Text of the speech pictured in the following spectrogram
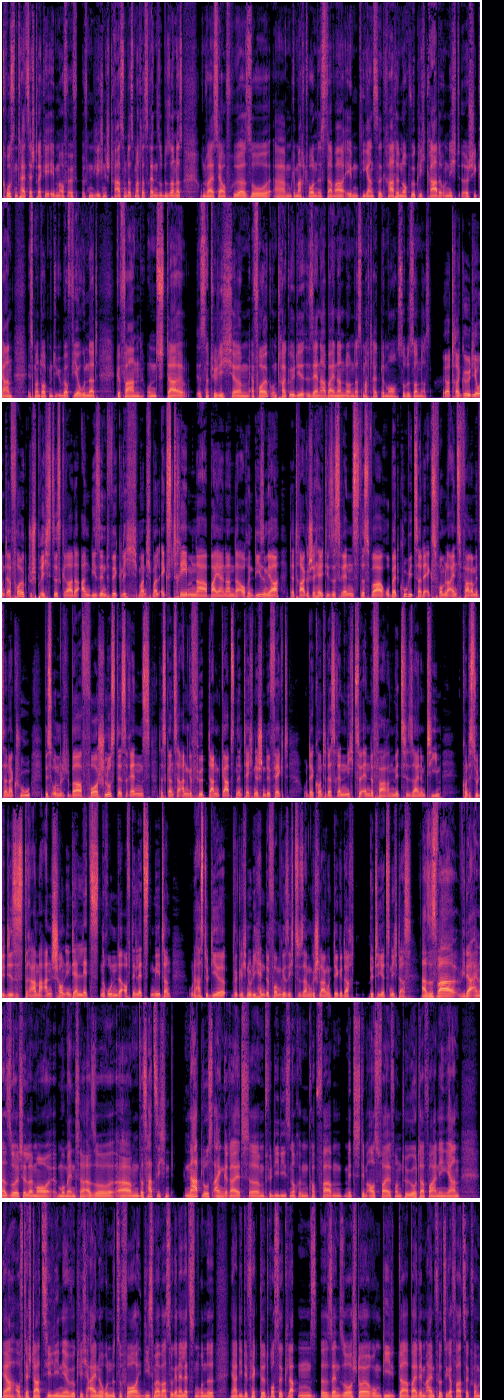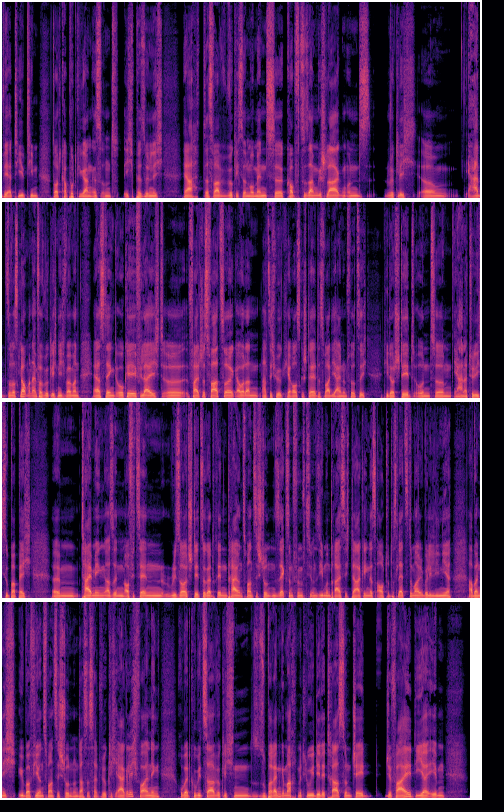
großen Teils der Strecke eben auf öf öffentlichen Straßen und das macht das Rennen so besonders. Und weil es ja auch früher so ähm, gemacht worden ist, da war eben die ganze Gerade noch wirklich gerade und nicht äh, Schikan, ist man dort mit über 400 gefahren. Und da ist natürlich ähm, Erfolg und Tragödie sehr nah beieinander und das macht halt Le Mans so besonders ja, Tragödie und Erfolg, du sprichst es gerade an, die sind wirklich manchmal extrem nah beieinander. Auch in diesem Jahr, der tragische Held dieses Rennens, das war Robert Kubica, der Ex-Formel-1-Fahrer mit seiner Crew, bis unmittelbar vor Schluss des Rennens das Ganze angeführt. Dann gab es einen technischen Defekt und er konnte das Rennen nicht zu Ende fahren mit seinem Team. Konntest du dir dieses Drama anschauen in der letzten Runde auf den letzten Metern? Oder hast du dir wirklich nur die Hände vom Gesicht zusammengeschlagen und dir gedacht, bitte jetzt nicht das. Also es war wieder einer solcher Le Mans-Momente. Also ähm, das hat sich nahtlos eingereiht, ähm, für die, die es noch im Kopf haben, mit dem Ausfall von Toyota vor einigen Jahren, ja, auf der Startziellinie, wirklich eine Runde zuvor. Diesmal war es sogar in der letzten Runde, ja, die defekte Drosselklappen-Sensorsteuerung, die da bei dem 41er Fahrzeug vom WRT-Team dort kaputt gegangen ist und ich persönlich, ja, das war wirklich so ein Moment, äh, Kopf zusammengeschlagen und wirklich, ähm, ja, sowas glaubt man einfach wirklich nicht, weil man erst denkt, okay, vielleicht äh, falsches Fahrzeug, aber dann hat sich wirklich herausgestellt, das war die 41, die dort steht. Und ähm, ja, natürlich super Pech. Ähm, Timing, also im offiziellen Result steht sogar drin, 23 Stunden 56 und 37, da ging das Auto das letzte Mal über die Linie, aber nicht über 24 Stunden. Und das ist halt wirklich ärgerlich, vor allen Dingen Robert Kubica wirklich ein super Rennen gemacht mit Louis Deletras und Jay Jeffy, die ja eben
